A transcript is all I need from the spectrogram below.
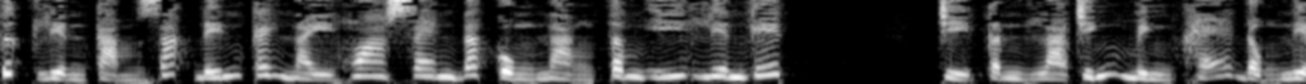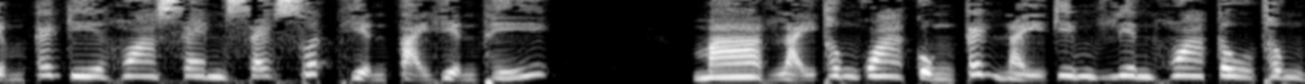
tức liền cảm giác đến cái này hoa sen đã cùng nàng tâm ý liên kết. Chỉ cần là chính mình khẽ động niệm cái kia hoa sen sẽ xuất hiện tại hiện thế. Mà lại thông qua cùng cái này kim liên hoa câu thông.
